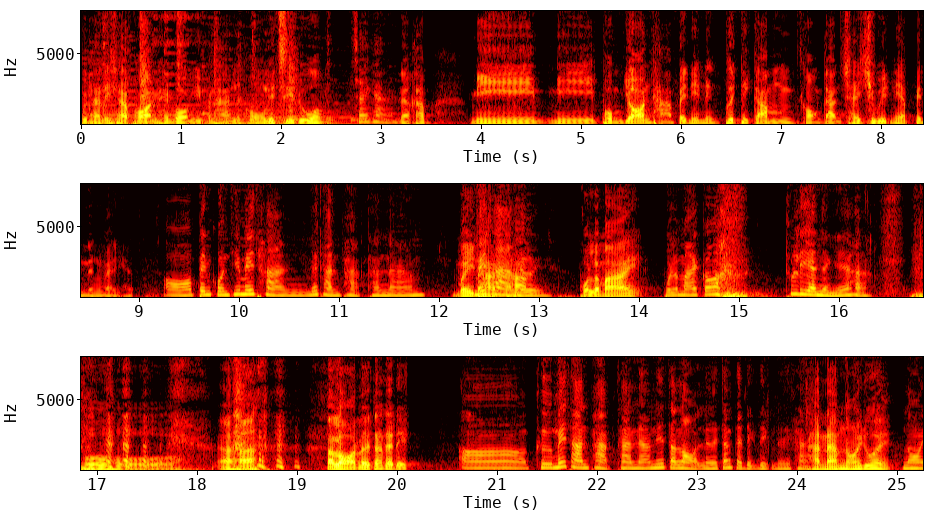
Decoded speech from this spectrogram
คุณนัทนิชาพรเห็นบอกมีปัญหาเรื่องของลินสีดวงใช่ค่ะนะครับ มีมีผมย้อนถามไปนิดหนึ่งพฤติกรรมของการใช้ชีวิตเนี่ยเป็นยังไงฮะอ๋อเป็นคนที่ไม่ทานไม่ทานผักทานน้ำไม่ทานผักเลยผลไม้ ผลไม้ก็ ทุเรียนอย่างเงี้ยค่ะ โอ้โหอ่าฮะตลอดเลยตั้งแต่เด็ก อ๋อคือไม่ทานผักทานน้ำนี่ตลอดเลยตั้งแต่เด็ก ๆ เลยค่ะ ทานน้ำน้อยด้วยน้อย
